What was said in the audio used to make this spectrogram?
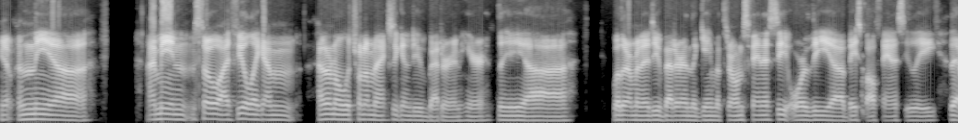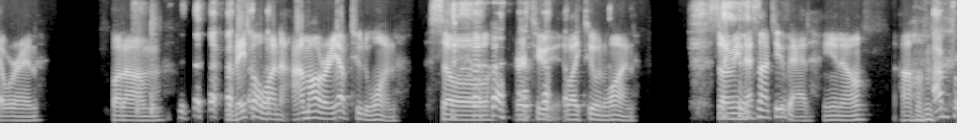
Yep, and the uh, I mean, so I feel like I'm I don't know which one I'm actually going to do better in here. The uh whether I'm going to do better in the Game of Thrones fantasy or the uh, baseball fantasy league that we're in. But um, the baseball one, I'm already up two to one. So or two like two and one. So I mean that's not too bad, you know. Um, I'm pr-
